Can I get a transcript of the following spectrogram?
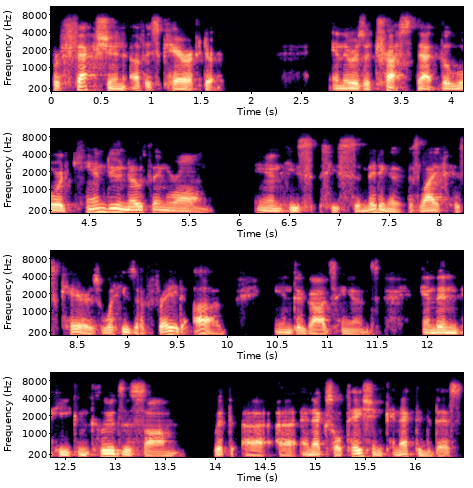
perfection of his character. And there is a trust that the Lord can do no thing wrong. And he's he's submitting his life, his cares, what he's afraid of into God's hands. And then he concludes the psalm with uh, uh, an exaltation connected to this.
